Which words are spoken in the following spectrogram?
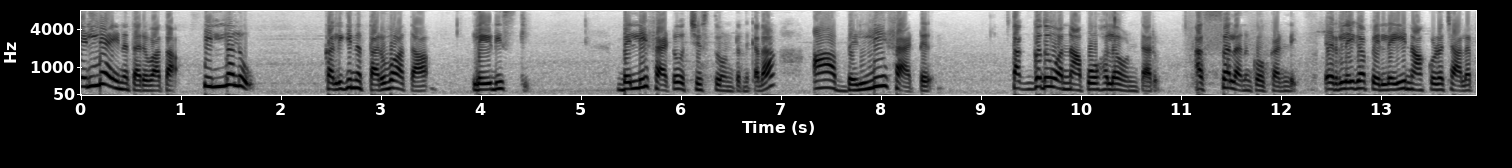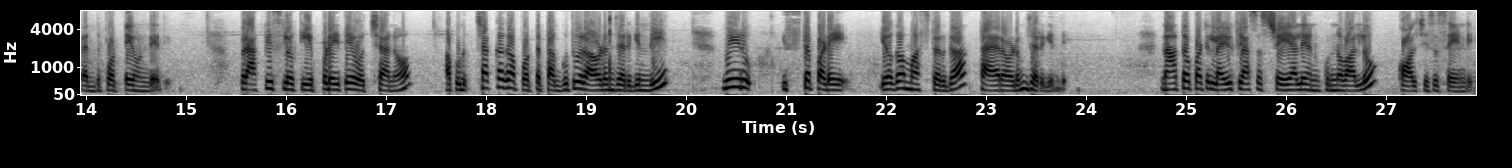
పెళ్ళి అయిన తర్వాత పిల్లలు కలిగిన తరువాత లేడీస్కి బెల్లీ ఫ్యాట్ వచ్చేస్తూ ఉంటుంది కదా ఆ బెల్లీ ఫ్యాట్ తగ్గదు అన్న అపోహలో ఉంటారు. అస్సలు అనుకోకండి. ఎర్లీగా పెళ్ళయి నాకు కూడా చాలా పెద్ద పొట్టే ఉండేది. ప్రాక్టీస్లోకి ఎప్పుడైతే వచ్చానో అప్పుడు చక్కగా పొట్ట తగ్గుతూ రావడం జరిగింది. మీరు ఇష్టపడే యోగా మాస్టర్గా తయారవడం జరిగింది. నాతో పాటు లైవ్ క్లాసెస్ చేయాలి అనుకున్న వాళ్ళు కాల్ చేసేసేయండి.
